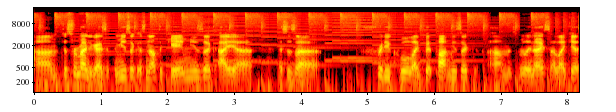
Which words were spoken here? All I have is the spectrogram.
Um, just remind you guys, if the music is not the game music, I uh, this is a pretty cool like bit pop music. Um, it's really nice. I like it.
